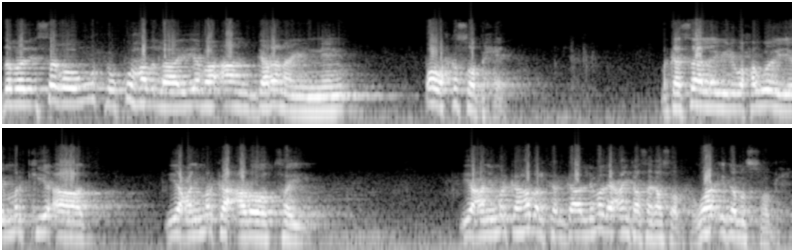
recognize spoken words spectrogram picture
dabeed isagoo wuxuu ku hadlaayaba aan garanaynin waa wax ka soo baxeen markaasaa la yidhi waxa weeye markii aad yani markaa cadhootay yani marka hadalka gaalnimada ee caynkaasa kaa soo baxay waar igama soo bixin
